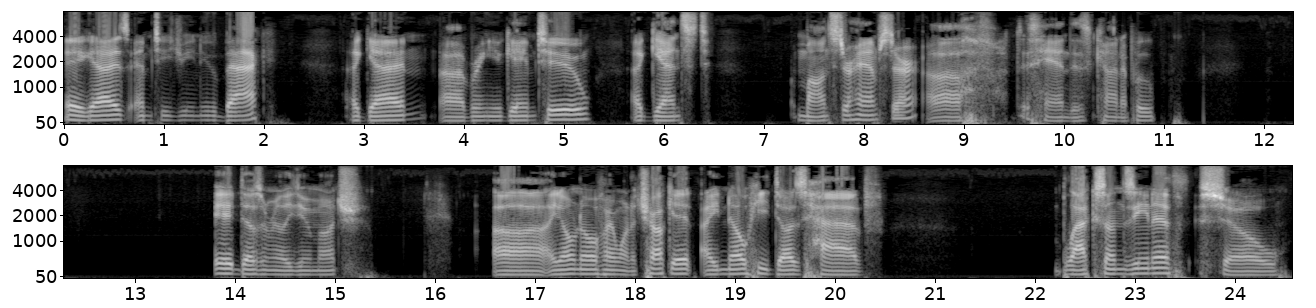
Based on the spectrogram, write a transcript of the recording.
Hey guys, MTG Noob back again. Uh, bring you game two against Monster Hamster. Uh, this hand is kind of poop. It doesn't really do much. Uh, I don't know if I want to chuck it. I know he does have Black Sun Zenith, so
